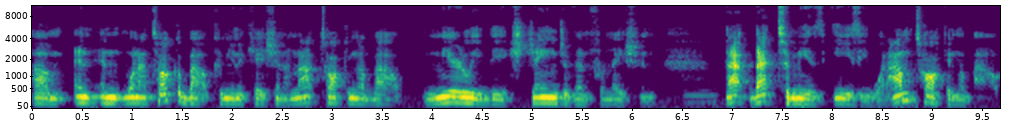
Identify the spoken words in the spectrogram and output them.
Um, and, and when I talk about communication, I'm not talking about merely the exchange of information. That, that to me is easy. What I'm talking about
